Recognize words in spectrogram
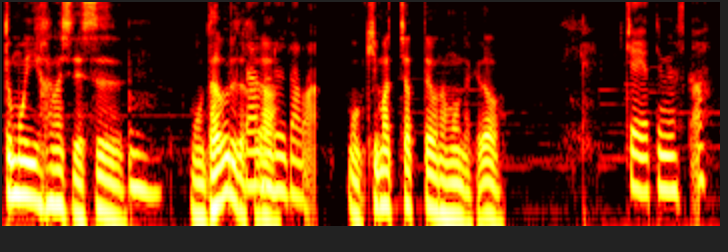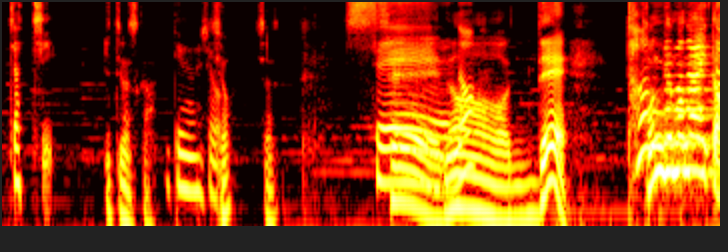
てもいい話です。うん。もうダブルだかダらブルだわ。もう決まっちゃったようなもんだけどじゃあやってみますか。ジャッジ。言ってみますか。やってみましょう。じゃあせーの。のでとんでもないと。ん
